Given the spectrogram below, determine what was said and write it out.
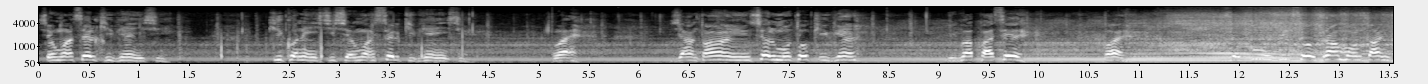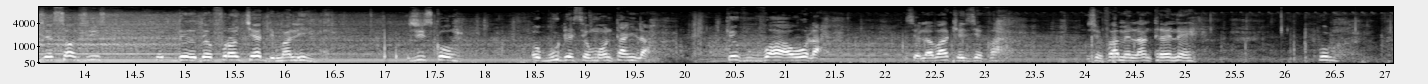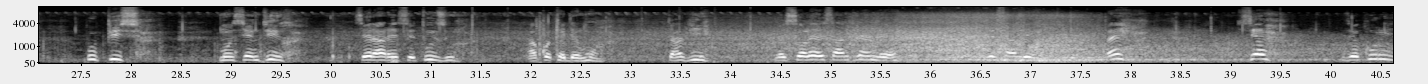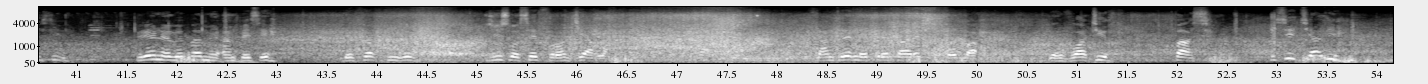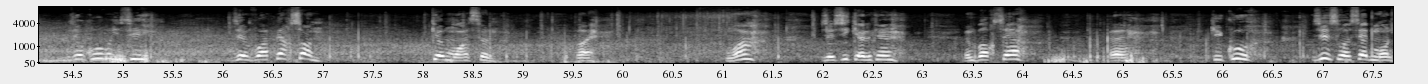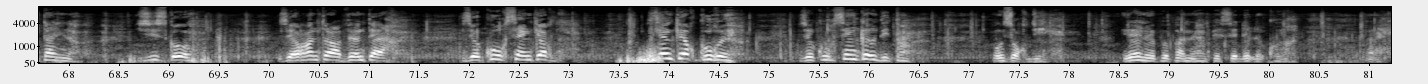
C'est moi seul qui viens ici. Qui connaît ici C'est moi seul qui viens ici. Ouais. J'entends une seule moto qui vient. Il va passer. Ouais. Je cours jusqu'aux grandes montagnes. Je sors juste de, de, frontières du Mali. Jusqu'au au bout de ces montagnes-là. Que vous voyez en haut là. C'est là-bas que je vais. Je vais me l'entraîner. Pour, pour plus mon ceinture sera resté toujours à côté de moi. Tu as vu, le soleil est en train de descendre. Hein? Je, je cours ici. Rien ne veut pas m'empêcher de faire courir jusqu'à cette frontière-là. Je suis en train de préparer ce combat. Les voitures passent. Ici, tu as vu, je cours ici. Je ne vois personne que moi seul. Ouais. Moi, je suis quelqu'un, un boxeur euh, qui court jusqu'à cette montagne-là. Jusqu'au. Je rentre à 20h. Je cours 5 heures. 5 heures courir. Je cours 5 heures du temps. Aujourd'hui. Je ne peux pas m'empêcher de le courir. Ouais.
